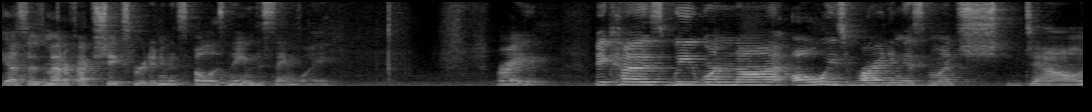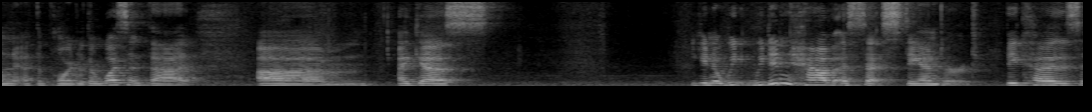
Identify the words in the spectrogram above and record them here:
Yeah, so as a matter of fact, Shakespeare didn't even spell his name the same way. Right? Because we were not always writing as much down at the point, or there wasn't that, um, I guess, you know, we, we didn't have a set standard because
